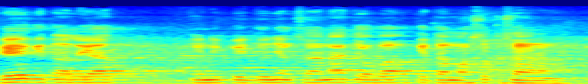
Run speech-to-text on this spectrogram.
oke kita lihat ini pintunya ke sana coba kita masuk ke sana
